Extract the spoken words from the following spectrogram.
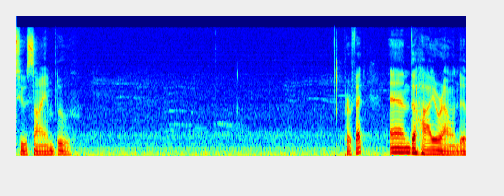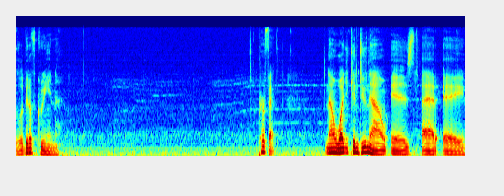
to cyan blue. Perfect. And the high around a little bit of green perfect. Now what you can do now is add a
